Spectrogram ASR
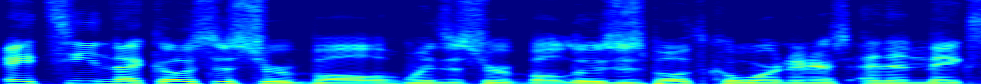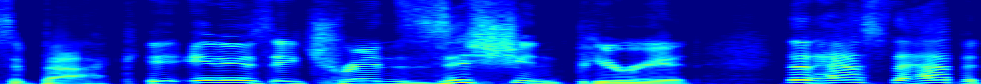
a team that goes to the Super Bowl, wins the Super Bowl, loses both coordinators, and then makes it back. It, it is a transition period that has to happen.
